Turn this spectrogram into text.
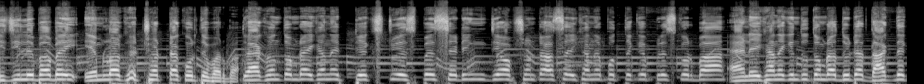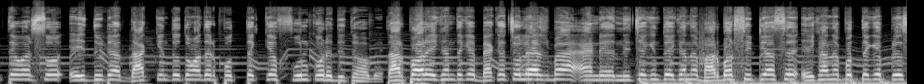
ইজিলি ভাবেই এম লক হেডশটটা করতে পারবা। তো এখন তোমরা এখানে টেক্সট টু স্পেস সেটিং যে অপশনটা আছে, এখানে প্রত্যেকে প্রেস করবা। এন্ড এখানে কিন্তু তোমরা দুইটা দাগ দেখতে পারছ। এই দুইটা দাগ কিন্তু তোমাদের প্রত্যেককে ফুল করে দিতে হবে। তারপর এখান থেকে ব্যাকে চলে আসবা এন্ড নিচে কিন্তু এখানে ভার্বর সিটি আছে। এখানে প্রত্যেকে প্রেস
